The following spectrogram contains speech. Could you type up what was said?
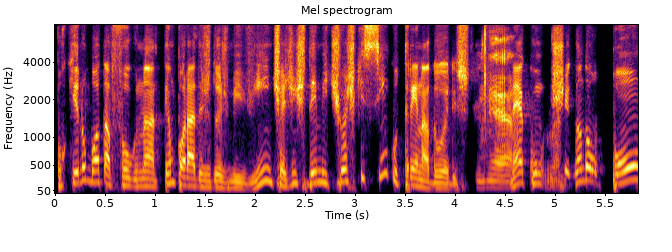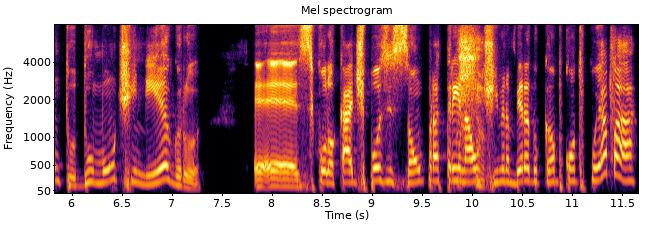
Porque no Botafogo, na temporada de 2020, a gente demitiu acho que cinco treinadores, é. né, com, chegando ao ponto do Montenegro é, é se colocar à disposição para treinar o time na beira do campo contra o Cuiabá.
